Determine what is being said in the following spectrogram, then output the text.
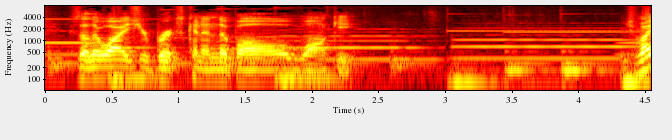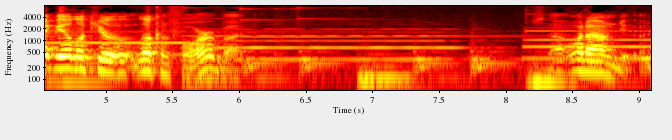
because otherwise your bricks can end up all wonky. Which might be a look you're looking for, but it's not what I'm doing.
